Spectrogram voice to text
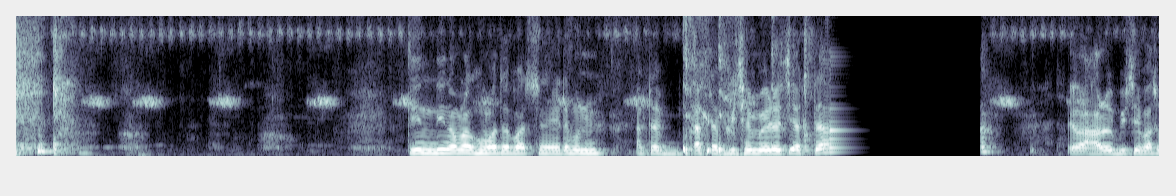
তিন দিন আমরা ঘুমাতে পারছি না। এই দেখুন একটা একটা বিছে মেরেছি একটা। এবার আরও বিছে পাশে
